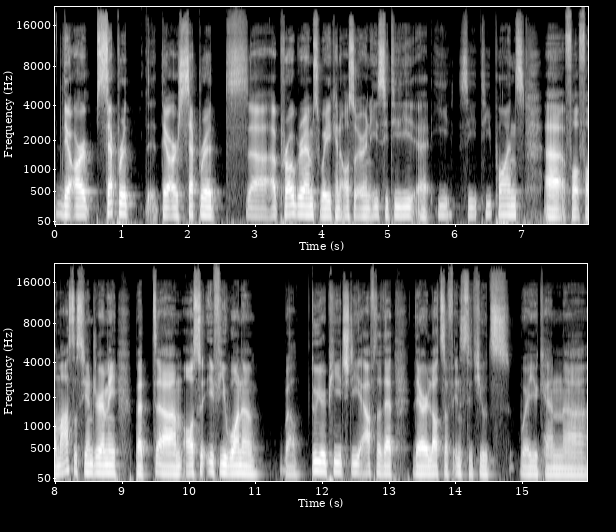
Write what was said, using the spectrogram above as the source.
there are separate there are separate uh, programs where you can also earn ECT uh, ECT points uh, for for masters here in Germany. But um, also, if you wanna well do your PhD after that, there are lots of institutes where you can. Uh,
